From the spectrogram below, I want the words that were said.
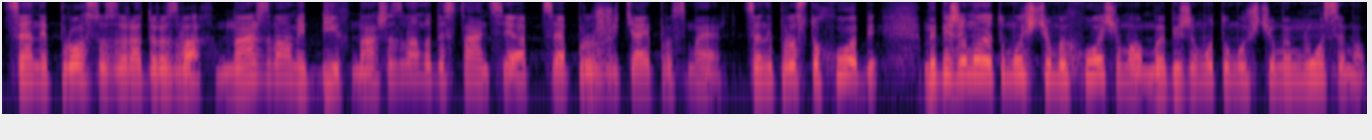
це не просто заради розваг. Наш з вами біг, наша з вами дистанція це про життя і про смерть. Це не просто хобі. Ми біжимо не тому, що ми хочемо, ми біжимо тому, що ми мусимо.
